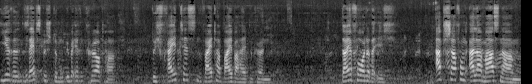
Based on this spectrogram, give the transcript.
ihre Selbstbestimmung über ihren Körper durch Freitesten weiter beibehalten können. Daher fordere ich Abschaffung aller Maßnahmen,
